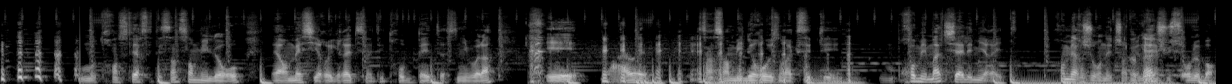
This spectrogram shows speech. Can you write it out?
Mon transfert, c'était 500 000 euros. D'ailleurs, Messi regrette, ils ont été trop bêtes à ce niveau-là. Et ah ouais, 500 000 euros, ils ont accepté. Mon premier match, c'est à l'Emirates. Première journée de championnat, je suis sur le banc.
